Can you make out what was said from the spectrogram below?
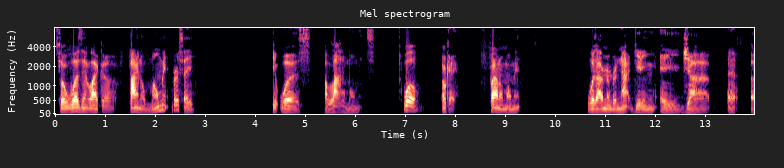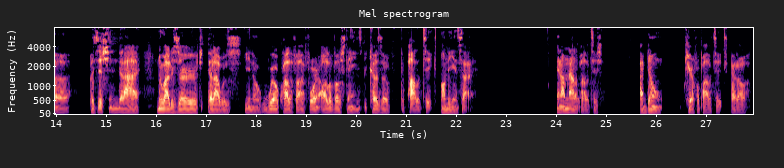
So it wasn't like a final moment per se. It was a lot of moments. Well, okay. Final moment was I remember not getting a job at a position that I knew I deserved, that I was, you know, well qualified for and all of those things because of the politics on the inside. And I'm not a politician. I don't care for politics at all.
